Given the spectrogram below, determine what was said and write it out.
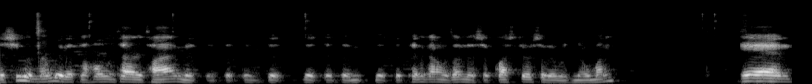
Does she remember that the whole entire time that the, the, the, the, the, the, Pentagon was under sequester, so there was no money? And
